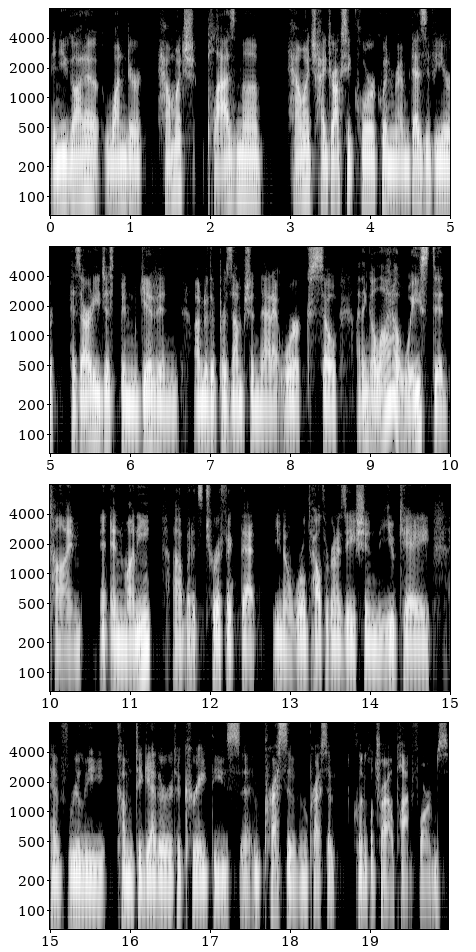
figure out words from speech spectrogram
and you got to wonder how much plasma how much hydroxychloroquine remdesivir has already just been given under the presumption that it works. So I think a lot of wasted time and money. Uh, but it's terrific that you know World Health Organization, the UK have really come together to create these uh, impressive, impressive clinical trial platforms.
